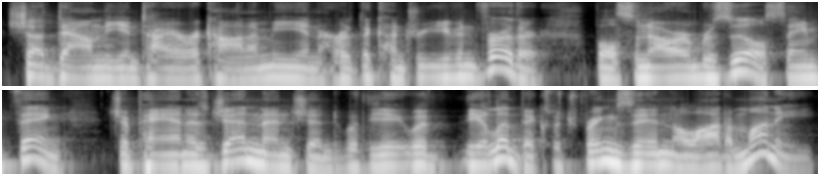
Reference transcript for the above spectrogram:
shut down the entire economy and hurt the country even further. Bolsonaro in Brazil, same thing. Japan, as Jenn mentioned, with the with the Olympics, which brings in a lot of money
